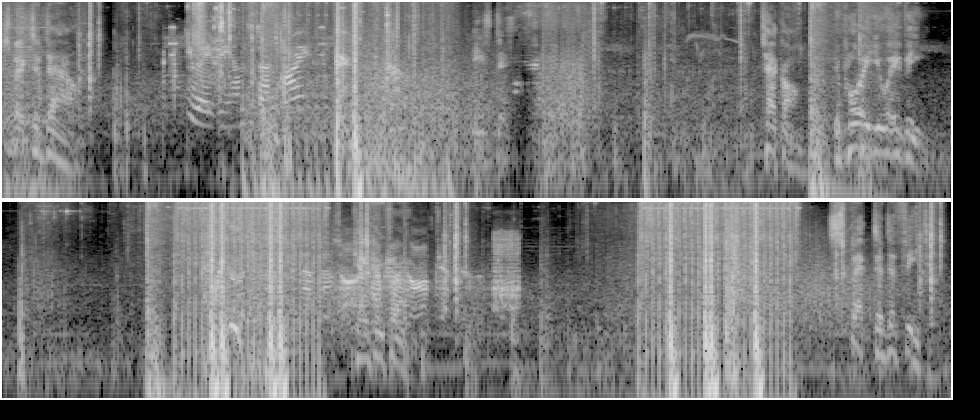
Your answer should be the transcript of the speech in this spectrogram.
Spectre down. UAV on standby. He's dead. TACOM, deploy UAV. K confirmed. Spectre defeated.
